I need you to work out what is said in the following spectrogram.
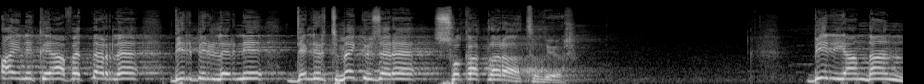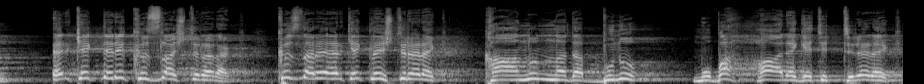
aynı kıyafetlerle birbirlerini delirtmek üzere sokaklara atılıyor. Bir yandan erkekleri kızlaştırarak, kızları erkekleştirerek kanunla da bunu mubah hale getirterek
